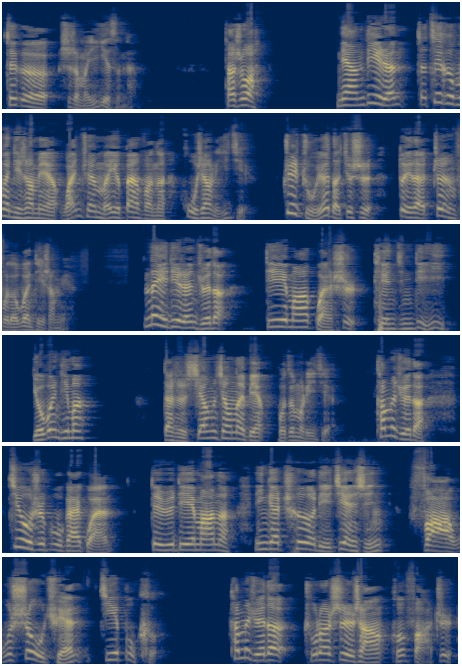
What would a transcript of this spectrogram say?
这个是什么意思呢？他说啊，两地人在这个问题上面完全没有办法呢互相理解。最主要的就是对待政府的问题上面，内地人觉得爹妈管事天经地义，有问题吗？但是湘乡那边不这么理解，他们觉得就是不该管。对于爹妈呢，应该彻底践行法无授权皆不可。他们觉得除了市场和法治，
